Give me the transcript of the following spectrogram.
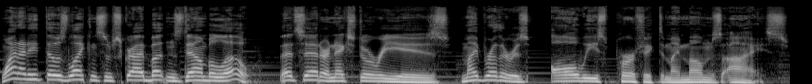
why not hit those like and subscribe buttons down below? That said, our next story is My brother is always perfect in my mom's eyes.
